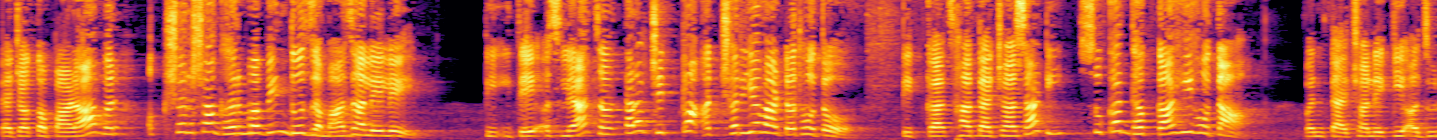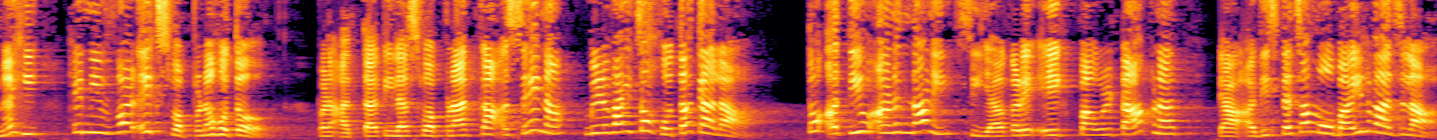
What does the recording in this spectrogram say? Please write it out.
त्याच्या कपाळावर अक्षरशः घर्मबिंदू जमा झालेले. ती इथे असल्याचं त्याला जितका आश्चर्य वाटत होतं. तितकाच हा त्याच्यासाठी सुखद धक्काही होता. पण त्याच्या लेकी अजूनही हे निव्वळ एक स्वप्न होतं. पण आता तिला स्वप्नात का असे ना मिळवायचं होतं त्याला? तो अतीव आनंदाने सियाकडे एक पाऊल टाकणार त्याआधीच त्याचा मोबाईल वाजला.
